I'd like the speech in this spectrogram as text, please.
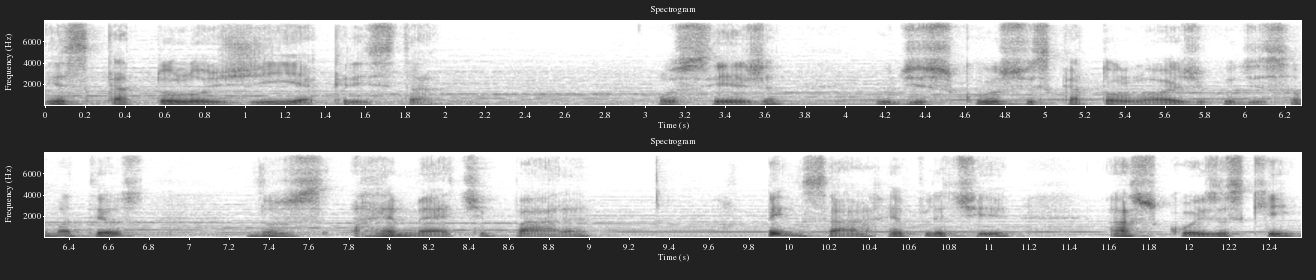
escatologia cristã, ou seja, o discurso escatológico de São Mateus nos remete para pensar, refletir as coisas que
